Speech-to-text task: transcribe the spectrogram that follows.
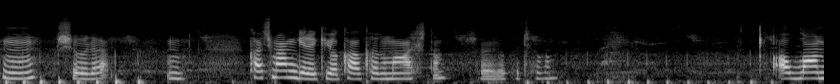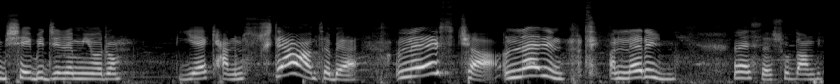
Hmm, şöyle. Hmm. Kaçmam gerekiyor. Kalkanımı açtım. Şöyle kaçalım. Allah'ım bir şey beceremiyorum. Diye kendimi suçlayamam tabi. Onları suça. Onların. Onların. Neyse şuradan bir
